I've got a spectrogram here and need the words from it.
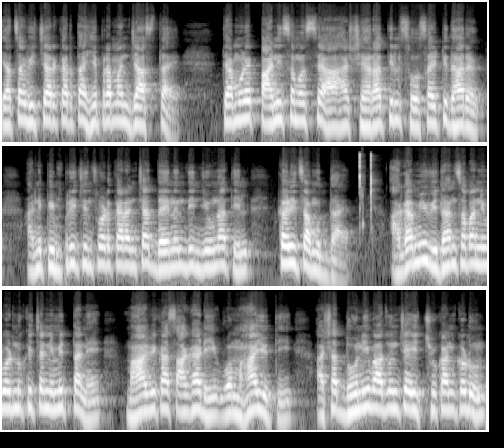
याचा विचार करता हे प्रमाण जास्त आहे. त्यामुळे पाणी समस्या हा शहरातील सोसायटीधारक आणि पिंपरी चिंचवडकरांच्या दैनंदिन जीवनातील कळीचा मुद्दा आहे. आगामी विधानसभा निवडणुकीच्या निमित्ताने महाविकास आघाडी व महायुती अशा दोन्ही बाजूंच्या इच्छुकांकडून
